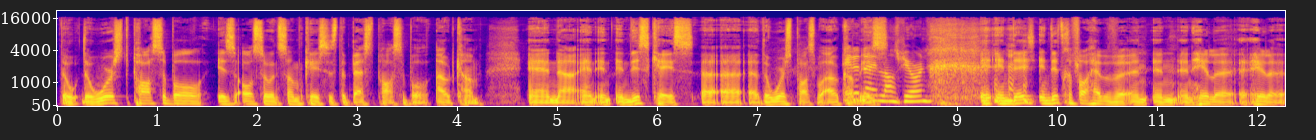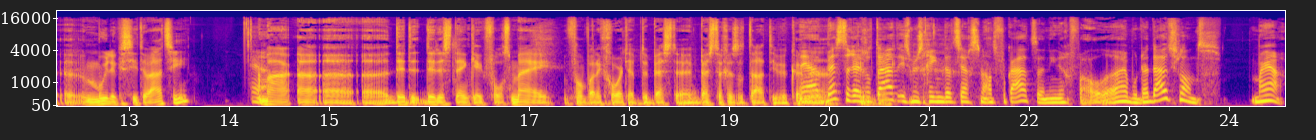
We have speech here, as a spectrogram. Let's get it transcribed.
the, the worst possible is also in some cases the best possible outcome. And, uh, and in, in this case, uh, uh, uh the worst possible outcome in het Nederlands, Bjorn. In, in, deze, in dit geval hebben we een, een, een hele, hele moeilijke situatie. Maar uh, uh, dit, dit is denk ik volgens mij, van wat ik gehoord heb... de beste, beste resultaat die we kunnen... Nou ja, het beste resultaat is misschien, dat zegt zijn advocaat in ieder geval... hij moet naar Duitsland. Maar ja...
